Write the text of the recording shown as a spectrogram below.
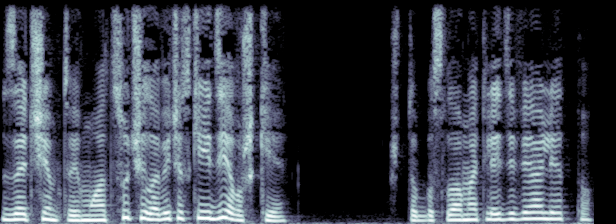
Зачем твоему отцу человеческие девушки? Чтобы сломать леди Виолетту.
